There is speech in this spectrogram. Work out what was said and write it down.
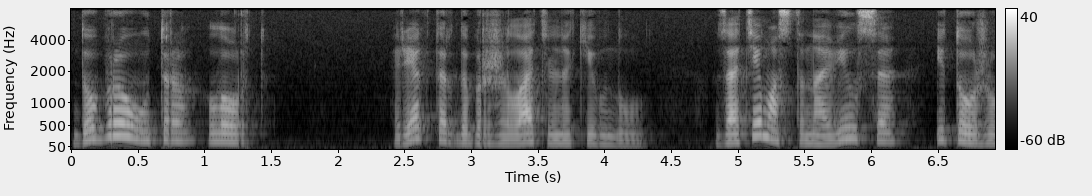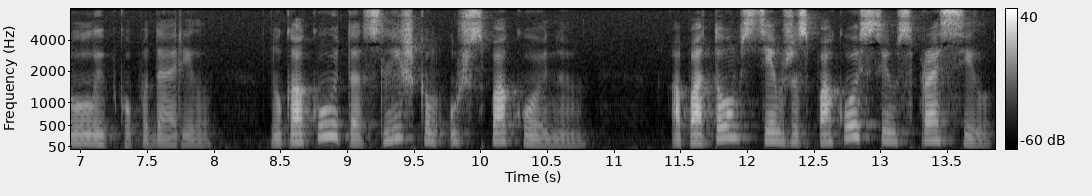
«Доброе утро, лорд». Ректор доброжелательно кивнул. Затем остановился и тоже улыбку подарил, но какую-то слишком уж спокойную. А потом с тем же спокойствием спросил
